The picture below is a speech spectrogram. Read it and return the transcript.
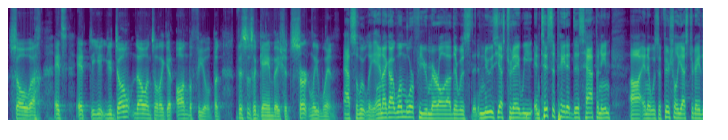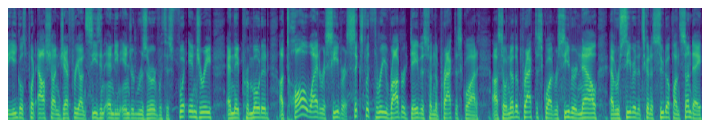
So uh, it's it you, you don't know until they get on the field, but this is a game they should certainly win. Absolutely, and I got one more for you, Merrill. Uh, there was news yesterday. We anticipated this happening. Uh, and it was official yesterday. The Eagles put Alshon Jeffery on season ending injured reserve with his foot injury, and they promoted a tall wide receiver, six foot three Robert Davis from the practice squad. Uh, so another practice squad receiver now, a receiver that's going to suit up on Sunday.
